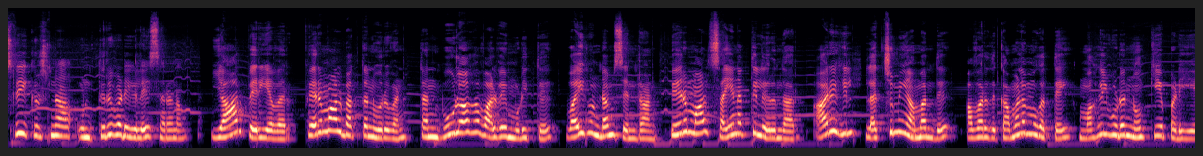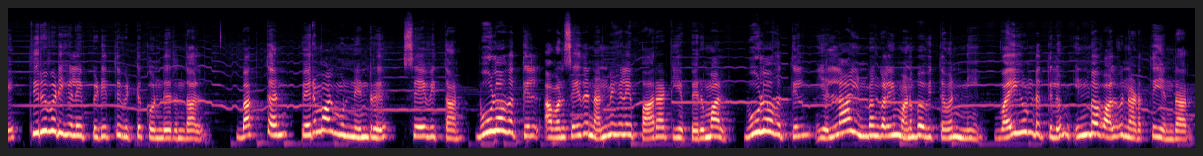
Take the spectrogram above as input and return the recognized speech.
ஸ்ரீ கிருஷ்ணா உன் திருவடிகளே சரணம். யார் பெரியவர்? பெருமாள் பக்தன் ஒருவன் தன் பூலோக வாழ்வை முடித்து வைகுண்டம் சென்றான். பெருமாள் சயனத்தில் இருந்தார். அருகில் லட்சுமி அமர்ந்து அவரது கமலமுகத்தை மகிழ்வுடன் நோக்கியபடியே திருவடிகளை பிடித்து விட்டு கொண்டிருந்தாள். பக்தன் பெருமாள் முன் நின்று சேவித்தான். பூலோகத்தில் அவன் செய்த நன்மைகளை பாராட்டிய பெருமாள் பூலோகத்தில் எல்லா இன்பங்களையும் அனுபவித்தவன் நீ. வைகுண்டத்திலும் இன்ப வாழ்வு நடத்து என்றார்.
